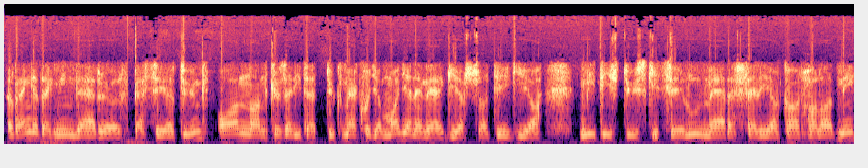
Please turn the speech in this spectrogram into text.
rengeteg mindenről beszéltünk, annan közelítettük meg, hogy a magyar energia stratégia mit is tűz ki célul, merre felé akar haladni,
